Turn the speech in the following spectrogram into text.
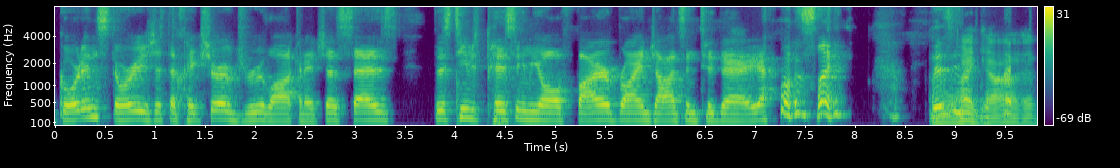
Gordon's story is just a picture of Drew Lock, and it just says, "This team's pissing me off. Fire Brian Johnson today." I was like, this oh my is god!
